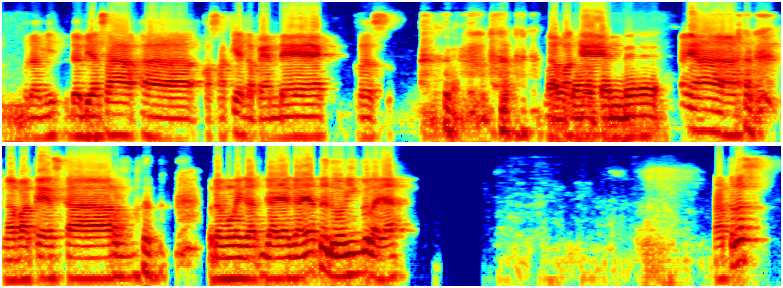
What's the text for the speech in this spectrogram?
hmm. Udah udah biasa uh, kosaki agak pendek, terus nggak pakai pendek, ya nggak pakai scarf, udah mulai gaya-gaya tuh dua minggu lah ya. Nah terus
